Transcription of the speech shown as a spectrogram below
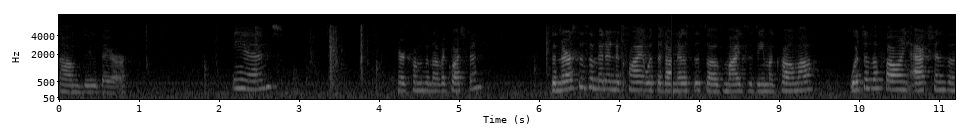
um, do there. And here comes another question. The nurse is admitting the client with a diagnosis of myxedema coma. Which of the following actions and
